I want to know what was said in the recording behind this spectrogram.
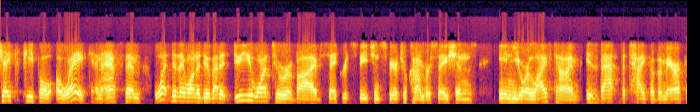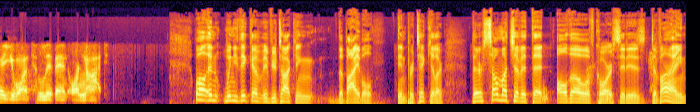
shake people awake and ask them what do they want to do about it. Do you want to revive sacred speech and spiritual conversations in your lifetime? Is that the type of America you want to live in or not? Well, and when you think of if you're talking the Bible in particular, there's so much of it that, although of course it is divine,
